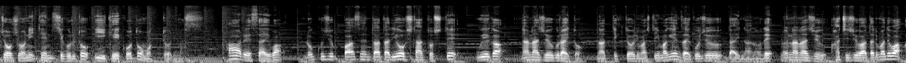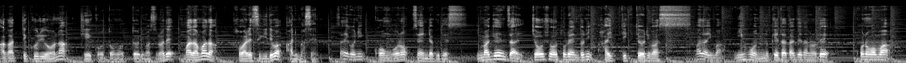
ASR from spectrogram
上昇に転じてくるといい傾向と思っております。RSI は60%あたりを下として上が70ぐらいとなってきておりまして今現在50代なので7080あたりまでは上がってくるような傾向と思っておりますのでまだまだ変わりすぎではありません。最後に今後の戦略です。今現在上昇トレンドに入ってきております。まだ今2本抜けただけなのでこのまま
